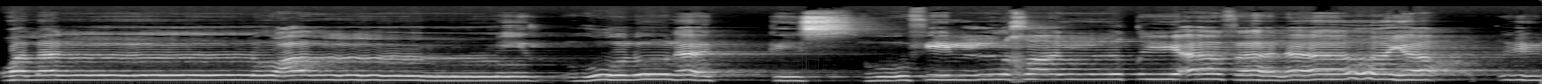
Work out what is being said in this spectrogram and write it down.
ومن في الخلق أفلا يعقلون؟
